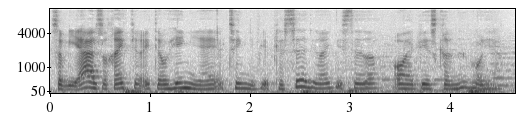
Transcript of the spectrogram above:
Så vi er altså rigtig, rigtig afhængige af, at tingene bliver placeret de rigtige steder, og at vi har skrevet ned, hvor de er.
